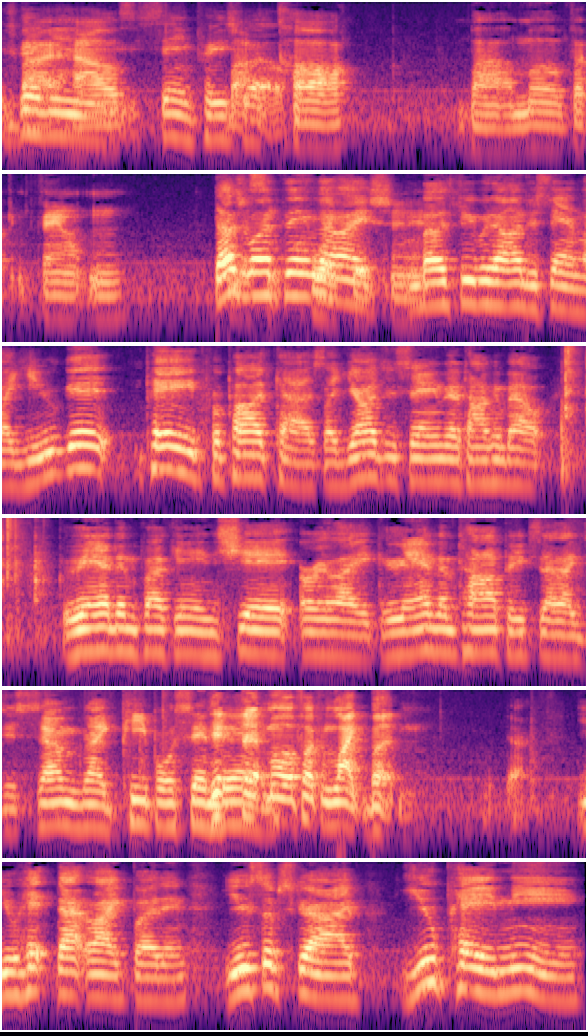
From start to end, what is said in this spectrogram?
It's going to be house, insane pretty buy a swell. car, buy a motherfucking fountain. That's one thing that like shit. most people don't understand. Like you get paid for podcasts. Like you're not just saying they're talking about random fucking shit or like random topics that like just some like people send Hit in. that motherfucking like button. Yeah. you hit that like button, you subscribe, you pay me,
